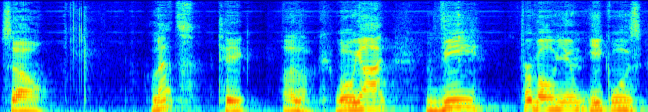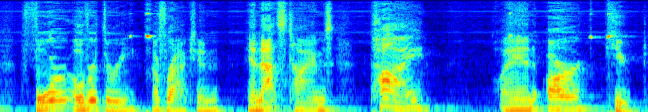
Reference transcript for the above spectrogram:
So let's take a look. Well, we got V for volume equals 4 over 3, a fraction, and that's times pi and r cubed.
